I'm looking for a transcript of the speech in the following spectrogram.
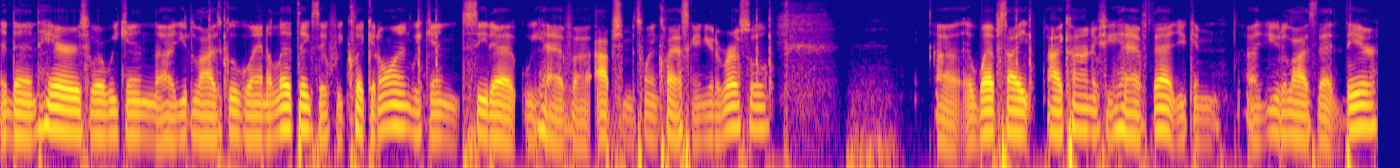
And then here's where we can uh, utilize Google Analytics. If we click it on, we can see that we have uh, option between Classic and Universal. Uh, a website icon, if you have that, you can uh, utilize that there.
